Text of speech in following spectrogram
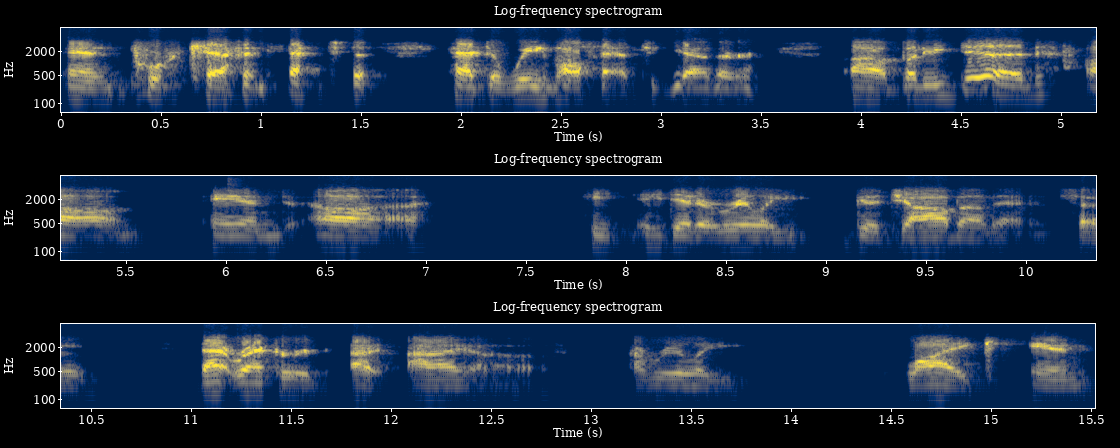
and poor Kevin had to had to weave all that together, uh, but he did, um, and uh, he he did a really good job of it. So that record I I, uh, I really like, and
